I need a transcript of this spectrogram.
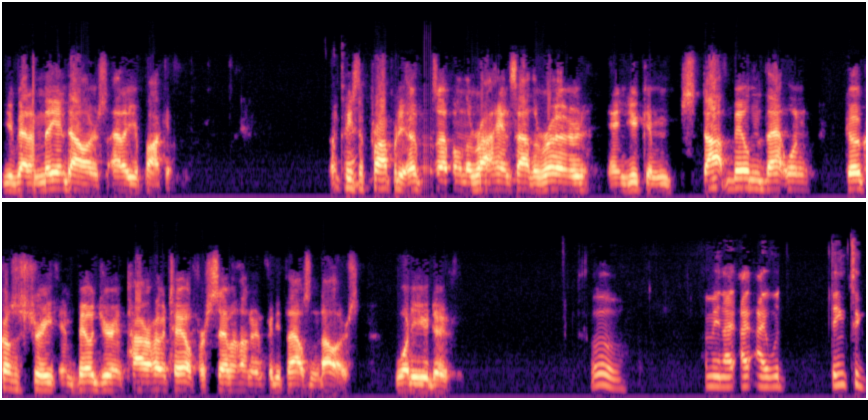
you've got a million dollars out of your pocket. A okay. piece of property opens up on the right hand side of the road, and you can stop building that one, go across the street, and build your entire hotel for seven hundred and fifty thousand dollars what do you do? Oh, I mean, I, I would think to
